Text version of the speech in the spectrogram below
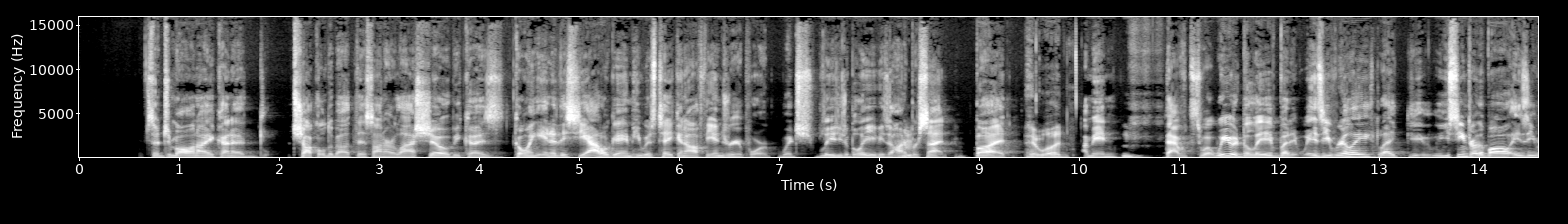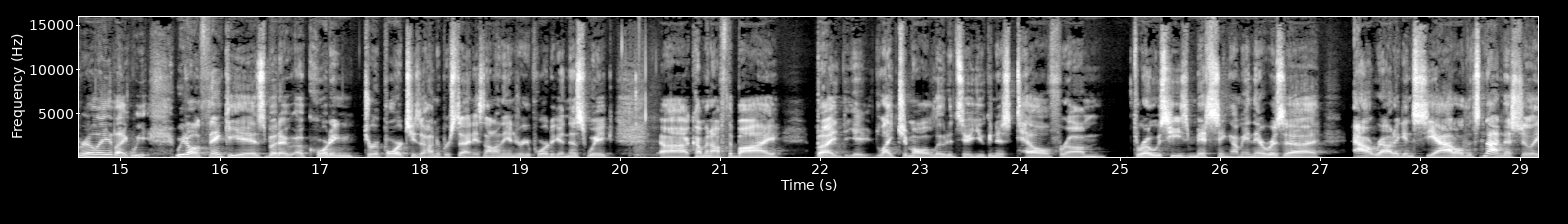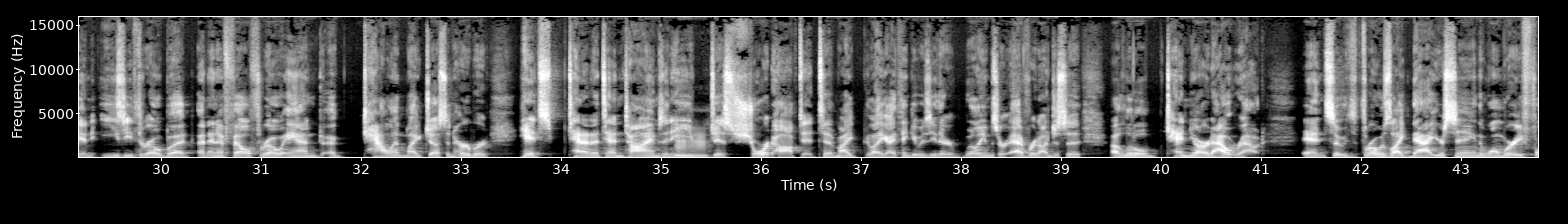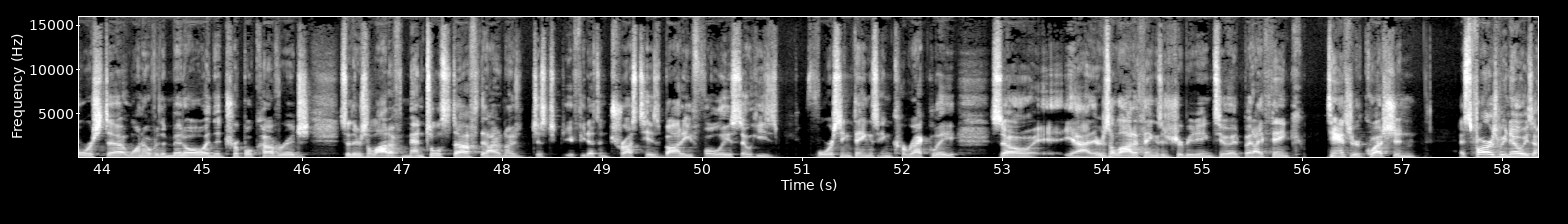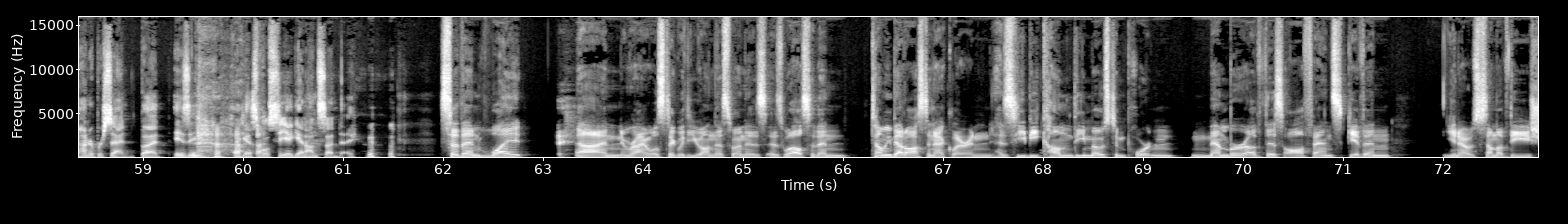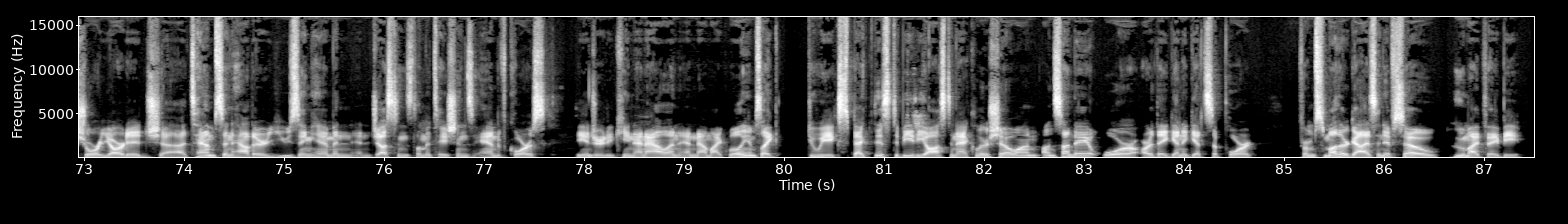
So Jamal and I kind of chuckled about this on our last show because going into the Seattle game, he was taken off the injury report, which leads you to believe he's 100%. Hmm. But it would. I mean, that's what we would believe, but is he really? Like you seen throw the ball, is he really? Like we we don't think he is, but according to reports, he's 100%. He's not on the injury report again this week, uh, coming off the bye. But like Jamal alluded to, you can just tell from throws he's missing. I mean, there was a out route against Seattle that's not necessarily an easy throw, but an NFL throw and a talent like Justin Herbert hits 10 out of 10 times and he mm-hmm. just short hopped it to Mike. Like, I think it was either Williams or Everett on just a, a little 10 yard out route. And so throws like that you're seeing the one where he forced uh, one over the middle and the triple coverage. So there's a lot of mental stuff that I don't know just if he doesn't trust his body fully. So he's forcing things incorrectly. So yeah, there's a lot of things attributing to it. But I think to answer your question, as far as we know, he's 100%. But is he? I guess we'll see again on Sunday. So then what? Uh, and Ryan, we'll stick with you on this one as as well. So then, tell me about Austin Ekeler and has he become the most important member of this offense, given you know some of the short yardage uh, attempts and how they're using him and, and Justin's limitations, and of course the injury to Keenan Allen and now Mike Williams. Like, do we expect this to be the Austin Ekeler show on on Sunday, or are they going to get support from some other guys? And if so, who might they be?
